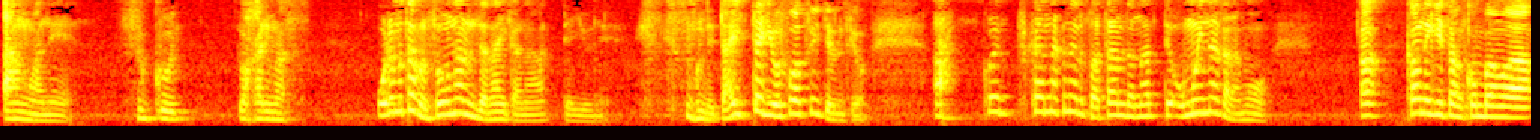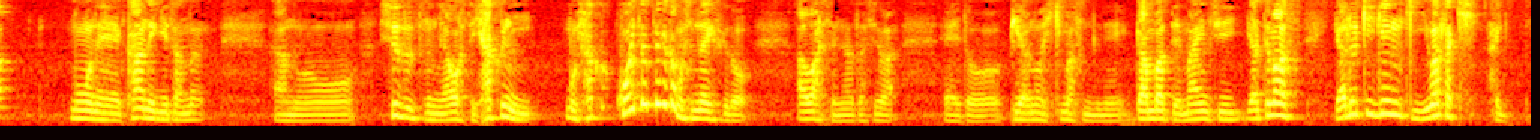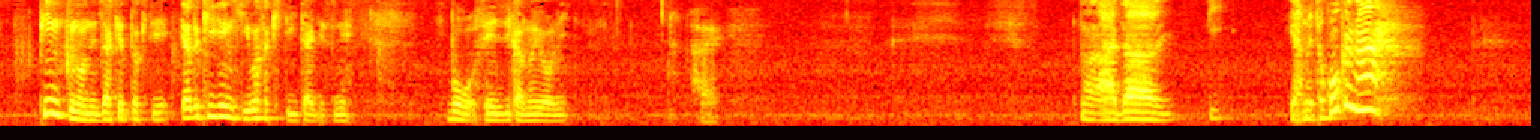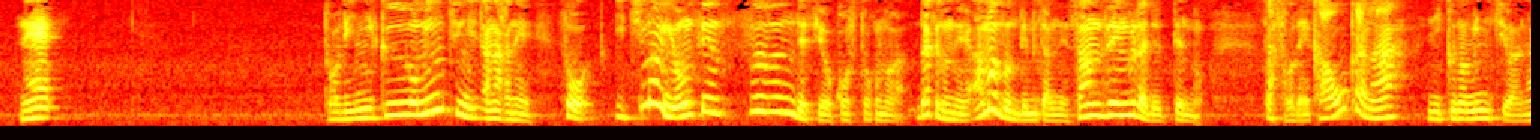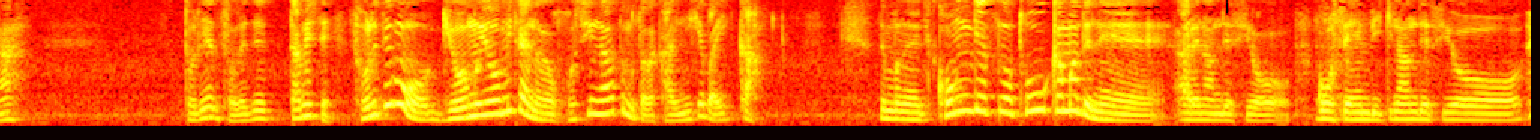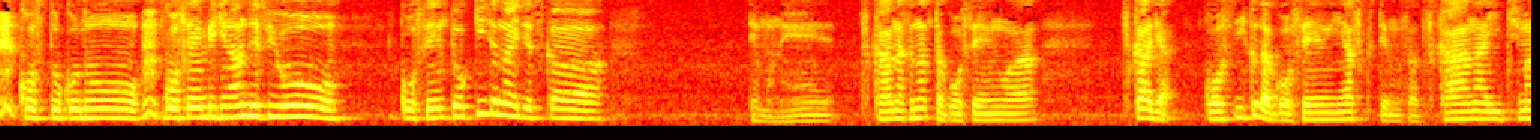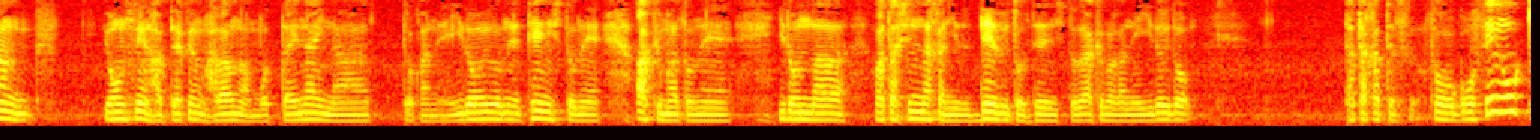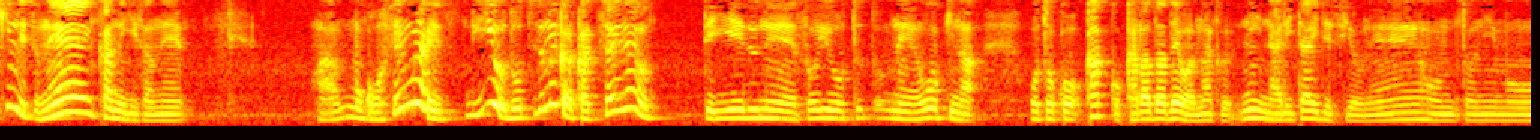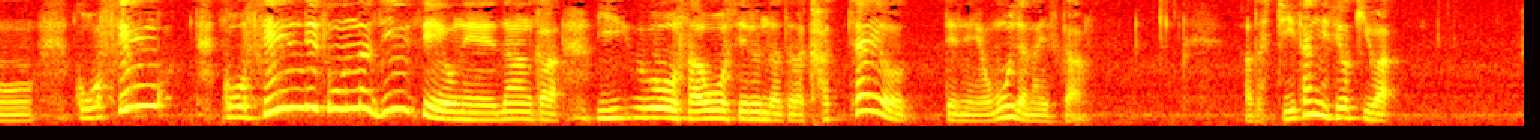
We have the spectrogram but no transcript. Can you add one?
案はね、すっごいわかります。俺も多分そうなるんじゃないかなっていうね。もうね、大体予想はついてるんですよ。あ、これ使わなくなるパターンだなって思いながらも、あ、カーネギーさんこんばんは。もうね、カーネギーさんの、あのー手術に合わせて100に、もう100超えちゃってるかもしれないですけど、合わせてね、私は、えっ、と、ピアノを弾きますんでね、頑張って毎日やってます。やる気元気岩崎。はい。ピンクのね、ジャケット着て、やる気元気岩崎って言いたいですね。某政治家のように。はい。ああ、じゃあ、やめとこうかな。ね。鶏肉をミンチに、あ、なんかね、そう、1万4000するんですよ、コストコのは。だけどね、アマゾンで見たらね、3000円ぐらいで売ってんの。だそれ買おうかな。肉のミンチはな。とりあえずそれで試して、それでも業務用みたいなのが欲しいなと思ったら買いに行けばいいか。でもね、今月の10日までね、あれなんですよ。5000円引きなんですよ。コストコの5000円引きなんですよ。5000円って大きいじゃないですか。でもね、使わなくなった5000円は、使うじゃ、いくら5000円安くてもさ、使わない1万4800円も払うのはもったいないなってとかね、いろいろね、天使とね、悪魔とね、いろんな私の中にいるデブと天使と悪魔がね、いろいろ戦ってるんですよ。そう、5000大きいんですよね、カーネギーさんね。あもう5000ぐらいいいよ、どっちでもいいから買っちゃいなよって言えるね、そういうね、大きな男、かっこ体ではなく、になりたいですよね。本当にもう。5000、5000でそんな人生をね、なんか、右往左往してるんだったら買っちゃえよってね、思うじゃないですか。私小さいんですよ、気は。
